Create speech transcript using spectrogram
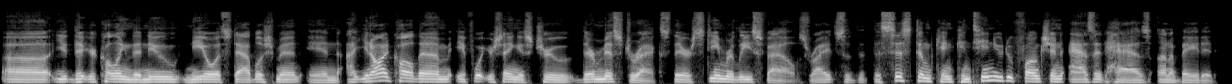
uh, you, that you're calling the new neo establishment, and I, you know, I'd call them, if what you're saying is true, they're misdirects, they're steam release valves, right? So that the system can continue to function as it has unabated.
